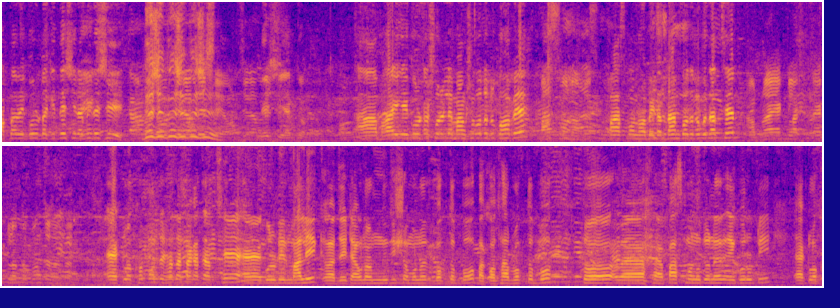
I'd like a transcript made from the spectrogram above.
আপনার এই গরুটা কি দেশি না বিদেশি? দেশি দেশি দেশি। দেশি একদম। ভাই এই শরীরে মাংস কতটুকু হবে? পাঁচ মন হবে। এটার দাম কতটুকু যাচ্ছেন? এক লক্ষ পঞ্চাশ হাজার। টাকা চাচ্ছে গরুটির মালিক যেটা ওনার নিজস্ব মনের বক্তব্য বা কথার বক্তব্য। তো পাঁচ মন ওজনের এই গরুটি এক লক্ষ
